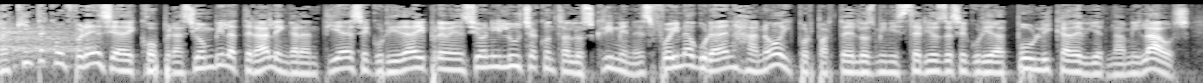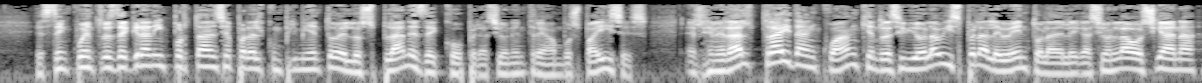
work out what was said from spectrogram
La quinta conferencia de cooperación bilateral en garantía de seguridad y prevención y lucha contra los crímenes fue inaugurada en Hanoi por parte de los Ministerios de Seguridad Pública de Vietnam y Laos. Este encuentro es de gran importancia para el cumplimiento de los planes de cooperación entre ambos países. El general Trai Dan Quang, quien recibió la víspera al evento la delegación laosiana,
